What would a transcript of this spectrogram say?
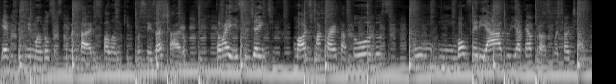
E aí vocês me mandam seus comentários falando o que, vocês acharam. Então é isso, gente. Uma ótima quarta a todos. Um, um bom feriado e até a próxima. Tchau, tchau.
